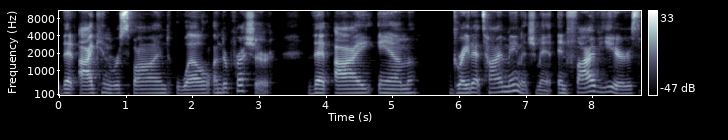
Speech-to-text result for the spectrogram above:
that I can respond well under pressure, that I am great at time management. In five years,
